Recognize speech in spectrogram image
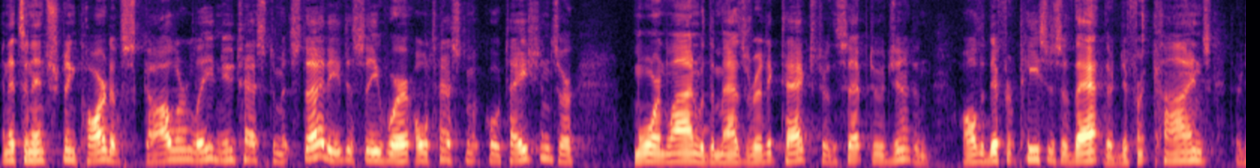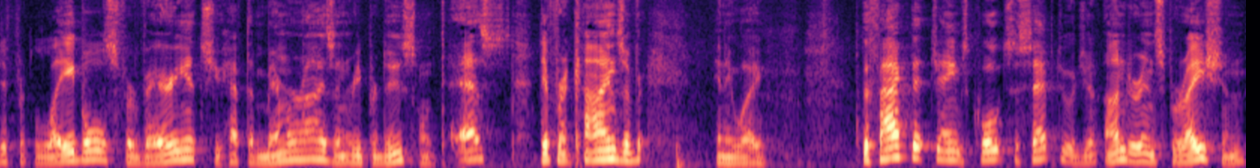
And it's an interesting part of scholarly New Testament study to see where Old Testament quotations are more in line with the Masoretic text or the Septuagint and all the different pieces of that. There are different kinds, there are different labels for variants you have to memorize and reproduce on tests, different kinds of. Anyway, the fact that James quotes the Septuagint under inspiration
